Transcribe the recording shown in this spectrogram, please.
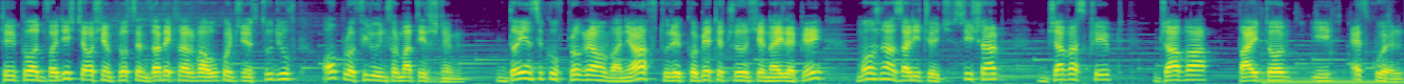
Tylko 28% zadeklarowało ukończenie studiów o profilu informatycznym. Do języków programowania, w których kobiety czują się najlepiej, można zaliczyć C Sharp, JavaScript, Java, Python i SQL.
